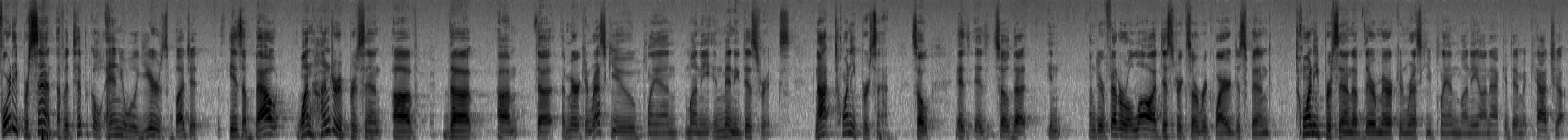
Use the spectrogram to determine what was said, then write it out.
40% of a typical annual year's budget is about 100% of the, um, the American Rescue Plan money in many districts, not 20%. So, so the, in, under federal law, districts are required to spend 20% of their American Rescue Plan money on academic catch up.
